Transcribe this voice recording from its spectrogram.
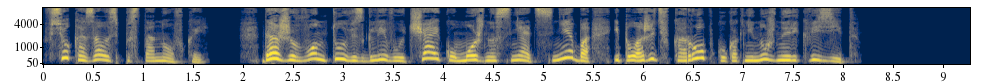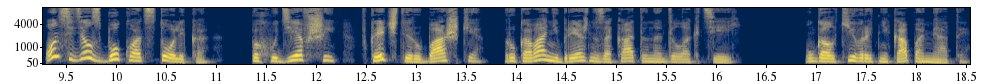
все казалось постановкой. Даже вон ту визгливую чайку можно снять с неба и положить в коробку как ненужный реквизит. Он сидел сбоку от столика, похудевший, в клетчатой рубашке, рукава небрежно закатаны до локтей. Уголки воротника помяты.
